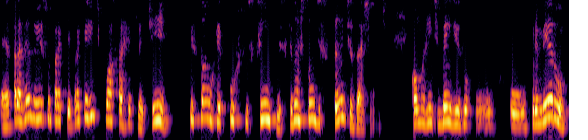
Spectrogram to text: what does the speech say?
é, trazendo isso para quê? Para que a gente possa refletir que são recursos simples, que não estão distantes da gente. Como a gente bem diz, o, o, o primeiro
